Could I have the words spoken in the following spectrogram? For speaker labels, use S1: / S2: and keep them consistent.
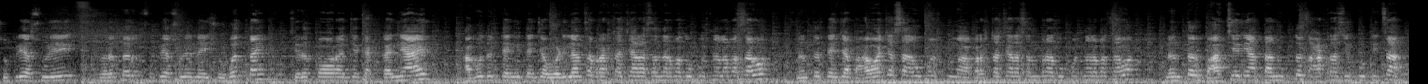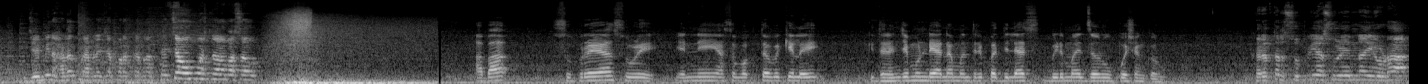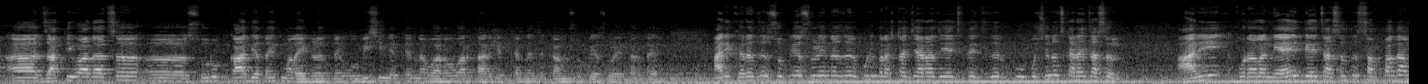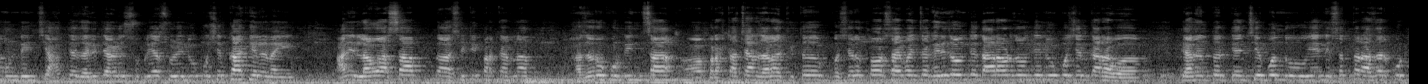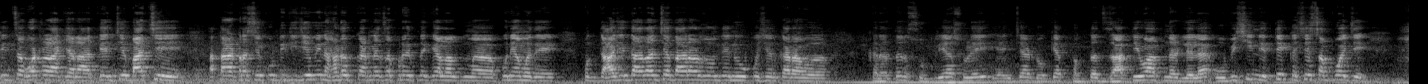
S1: सुप्रिया सुळे खरं तर सुप्रिया सुळे नाही शोभत नाही. शरद पवारांच्या त्या कन्या आहेत. अगोदर त्यांनी त्यांच्या वडिलांचा भ्रष्टाचारासंदर्भात उपोषणाला बसावं. नंतर त्यांच्या भावाच्या सा उप भ्रष्टाचारासंदर्भात उपोषणाला बसावं. नंतर भाच्याने आता नुकतंच अठराशे कोटीचा जमीन हडप करण्याच्या प्रकरणात त्याच्या उपोषणाला बसावं.
S2: आबा सुप्रिया सुळे यांनी असं वक्तव्य केलं आहे की धनंजय मुंडे यांना मंत्रिपद दिल्यास बीडमध्ये जाऊन उपोषण करू.
S1: खरं तर सुप्रिया सुळेंना एवढा जातीवादाचं स्वरूप का देत आहेत मला हे कळत नाही. ओबीसी नेत्यांना वारंवार टार्गेट करण्याचं काम सुप्रिया सुळे करतायत. आणि खरं जर सुप्रिया सुळेंना जर कोणी भ्रष्टाचाराचं याची त्याची जर उपोषणच करायचं असेल आणि कोणाला न्याय द्यायचा असेल तर संपदा मुंडेंची हत्या झाली त्यावेळी सुप्रिया सुळेंनी उपोषण का केलं नाही? आणि लवासा सिटी प्रकरणात हजारो कोटींचा भ्रष्टाचार झाला. तिथं शरद पवार साहेबांच्या घरी जाऊन ते दारावर जाऊन त्यांनी उपोषण करावं. त्यानंतर त्यांचे बंधू यांनी सत्तर हजार कोटींचा घोटाळा केला. त्यांचे बाचे आता अठराशे कोटीची जमीन हडप करण्याचा प्रयत्न केला पुण्यामध्ये. मग अजितदादांच्या दारावर जाऊन त्यांनी उपोषण करावं. खरं तर सुप्रिया सुळे यांच्या डोक्यात फक्त जातीवाद नडलेला आहे. ओबीसी नेते कसे संपवायचे?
